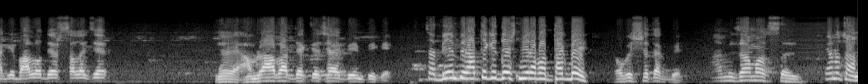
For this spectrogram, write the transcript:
আগে ভালো দেশ চালাইছে। হ্যাঁ, আমরা আবার দেখতে চাই বিএনপিকে আচ্ছা বিএনপির হাতে কি দেশ নিরাপদ থাকবে? অবশ্যই থাকবে। আমি জামাত চাই। কেন চান?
